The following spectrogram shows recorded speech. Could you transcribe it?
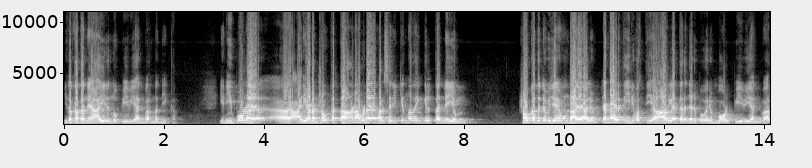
ഇതൊക്കെ തന്നെ ആയിരുന്നു പി വി അൻവറിന്റെ നീക്കം. ഇനിയിപ്പോൾ ആ, ആര്യാടൻ ഷൗക്കത്താണ് അവിടെ മത്സരിക്കുന്നതെങ്കിൽ തന്നെയും ഷൗക്കത്തിന്റെ വിജയമുണ്ടായാലും രണ്ടായിരത്തി ഇരുപത്തിയാറിലെ തെരഞ്ഞെടുപ്പ് വരുമ്പോൾ പി വി അൻവർ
